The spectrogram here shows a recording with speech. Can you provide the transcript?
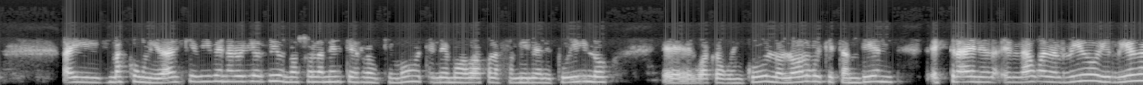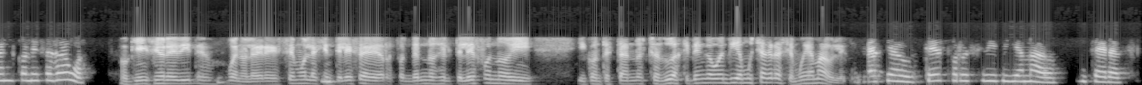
hay más comunidades que viven a orilla del río, no solamente Ronquimó, tenemos abajo la familia de Puilo, eh, Huacahuencul, y que también extraen el, agua del río y riegan con esas aguas. Ok, señora Edith, bueno, le agradecemos la gentileza de respondernos el teléfono y, y contestar nuestras dudas. Que tenga buen día, muchas gracias, muy amable. Gracias a usted por recibir mi llamado. Muchas gracias.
